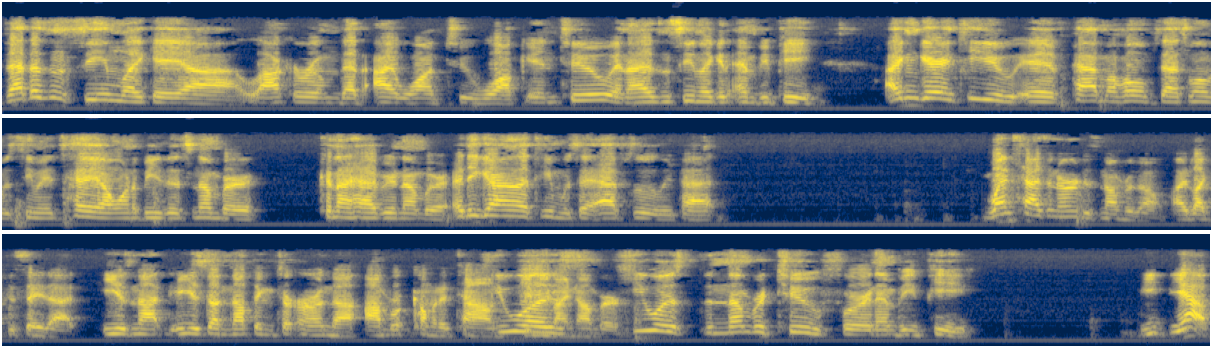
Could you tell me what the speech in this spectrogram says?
That doesn't seem like a uh, locker room that I want to walk into, and that doesn't seem like an MVP. I can guarantee you, if Pat Mahomes asked one of his teammates, "Hey, I want to be this number. Can I have your number?" Any guy on that team would say, "Absolutely, Pat." Wentz hasn't earned his number though. I'd like to say that he is not. He has done nothing to earn the "I'm coming to town." He give was me my number. He was the number two for an MVP. He, yeah,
